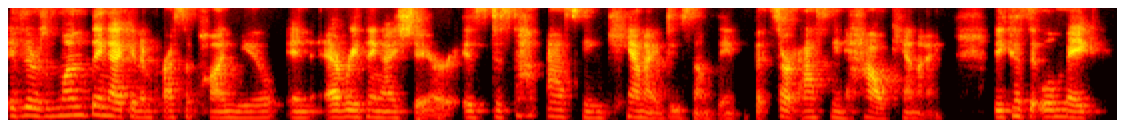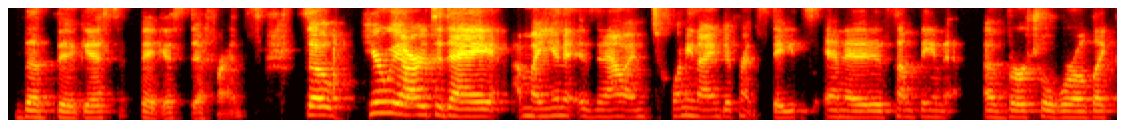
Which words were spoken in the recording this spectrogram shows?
if there's one thing I can impress upon you in everything I share is to stop asking, can I do something? But start asking, how can I? Because it will make the biggest, biggest difference. So here we are today. My unit is now in 29 different states and it is something a virtual world. Like,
